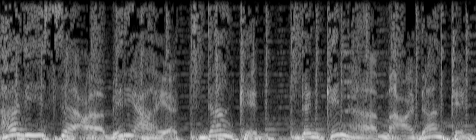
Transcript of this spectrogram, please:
هذه الساعة برعاية دانكن. دانكنها مع دانكن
